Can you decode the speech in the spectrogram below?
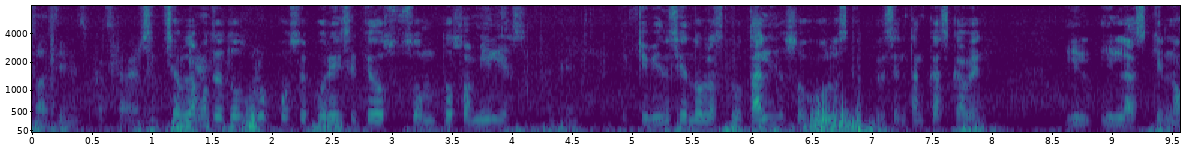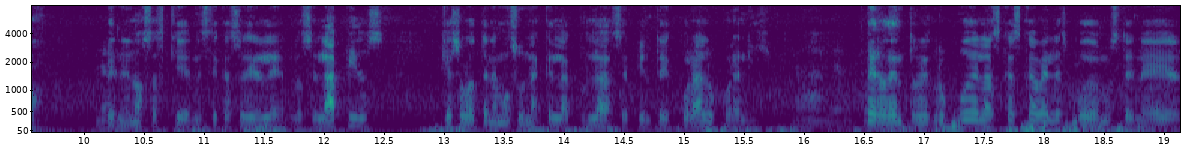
todas tienen su cascabel. Si, hablamos de dos grupos, se podría decir que dos, son dos familias, que vienen siendo las crotálidos o, las que presentan cascabel y, las que no, venenosas, que en este caso serían los elápidos, que solo tenemos una que es la, serpiente de coral o coralillo. Ah, Pero dentro del grupo de las cascabeles podemos tener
